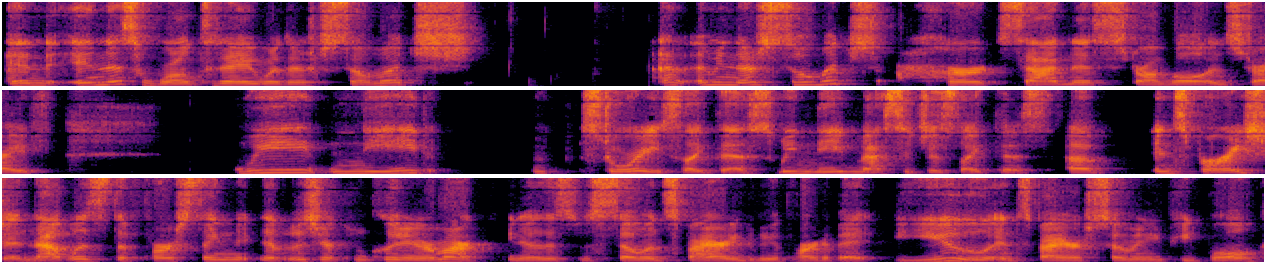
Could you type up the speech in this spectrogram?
And in this world today where there's so much, I mean, there's so much hurt, sadness, struggle, and strife. We need stories like this. We need messages like this of inspiration. That was the first thing that, was your concluding remark. You know, this was so inspiring to be a part of it. You inspire so many people.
